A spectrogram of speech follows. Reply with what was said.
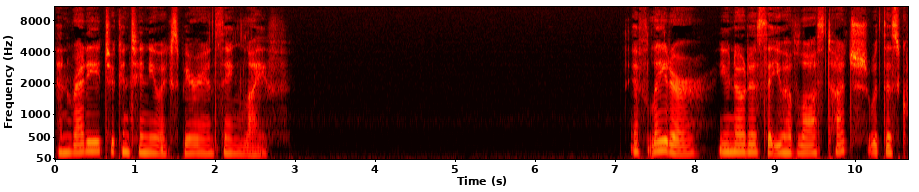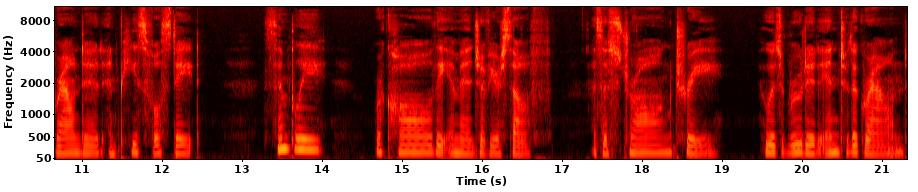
and ready to continue experiencing life. If later you notice that you have lost touch with this grounded and peaceful state, simply recall the image of yourself as a strong tree who is rooted into the ground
